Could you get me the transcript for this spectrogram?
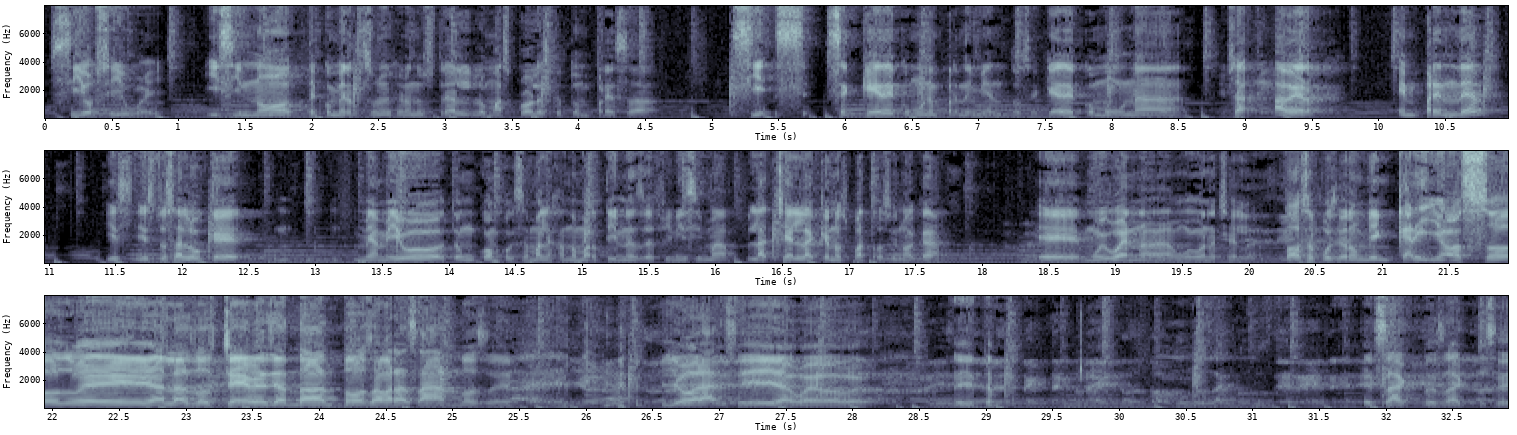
sí o sí, güey. Y si no te conviertes en un ingeniero industrial, lo más probable es que tu empresa sí- se, se quede como un emprendimiento, se quede como una... O sea, a ver, emprender, y, es- y esto es algo que mi amigo, tengo un compa que se llama Alejandro Martínez de Finísima, la chela que nos patrocinó acá. Eh, muy buena, ¿eh? muy buena chela. Todos se pusieron bien cariñosos, güey. A las dos cheves ya andaban todos abrazándose. Y llorar, sí, ya, güey, güey. Sí, te- Exacto, exacto, sí.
